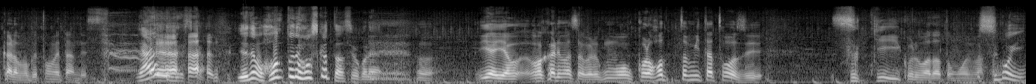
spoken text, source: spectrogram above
から僕止めたんです何ですかいやでも本当に欲しかったんですよこれうん、いやいやわかりますよこれもうこれほんと見た当時すっげえいい車だと思います。すごい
